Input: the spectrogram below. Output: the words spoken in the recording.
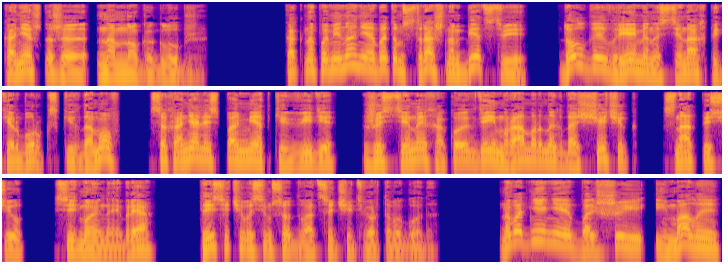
конечно же, намного глубже. Как напоминание об этом страшном бедствии, долгое время на стенах петербургских домов сохранялись пометки в виде жестяных, а кое-где и мраморных дощечек с надписью «7 ноября 1824 года». Наводнения, большие и малые,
